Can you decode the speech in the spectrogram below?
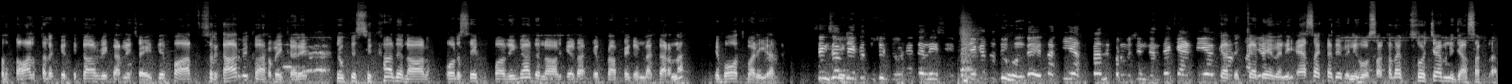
ਪੜਤਾਲ ਕਰਕੇ ਤੇ ਕਾਰਵਾਈ ਕਰਨੀ ਚਾਹੀਦੀ ਹੈ। ਭਾਰਤ ਸਰਕਾਰ ਵੀ ਕਾਰਵਾਈ ਕਰੇ ਕਿਉਂਕਿ ਸਿੱਖਾਂ ਦੇ ਨਾਲ ਔਰ ਸਿੱਖ ਪਾਦੀਆਂ ਦੇ ਨਾਲ ਜਿਹੜਾ ਇਹ ਪ੍ਰਾਪੇਗੰਡਾ ਕਰਨਾ ਇਹ ਬਹੁਤ ਮਾੜੀ ਗੱਲ ਹੈ। ਸਿੰਘ ਸਾਹਿਬ ਜੇਕਰ ਤੁਸੀਂ ਡਿਊਟੀ ਤੇ ਨਹੀਂ ਸੀ ਜੇਕਰ ਤੁਸੀਂ ਹੁੰਦੇ ਤਾਂ ਕੀ ਇਸ ਤਰ੍ਹਾਂ ਦੀ ਪਰਮਿਸ਼ਨ ਦਿੰਦੇ? ਕੈਂਟੀਅਰ ਕਦੇ ਵੀ ਨਹੀਂ। ਐਸਾ ਕਦੇ ਵੀ ਨਹੀਂ ਹੋ ਸਕਦਾ। ਸੋਚਿਆ ਵੀ ਨਹੀਂ ਜਾ ਸਕਦਾ।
